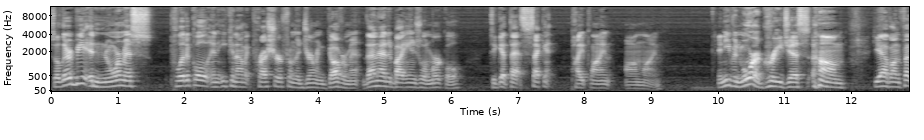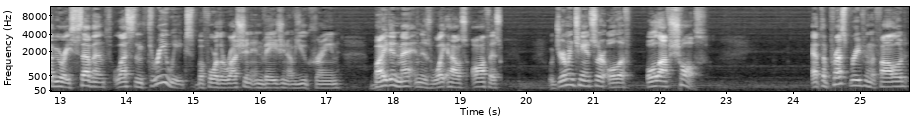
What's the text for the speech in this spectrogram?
So there'd be enormous political and economic pressure from the German government, then headed by Angela Merkel, to get that second pipeline online. And even more egregious, um, you have on February 7th, less than three weeks before the Russian invasion of Ukraine, Biden met in his White House office with German Chancellor Olaf, Olaf Scholz. At the press briefing that followed,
